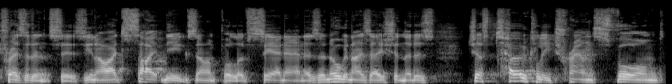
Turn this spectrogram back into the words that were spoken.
presidencies. You know, I'd cite the example of CNN as an organization that has just totally transformed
